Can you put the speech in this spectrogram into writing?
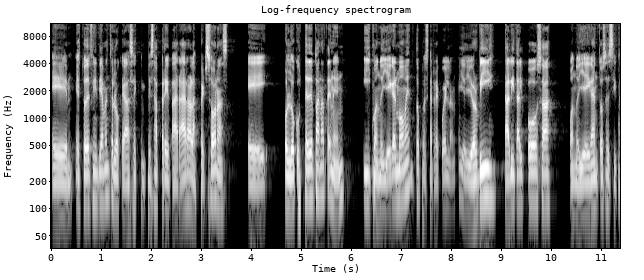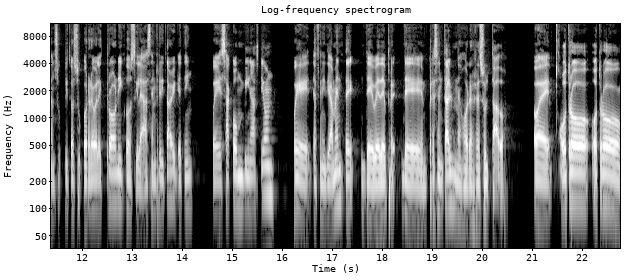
Eh, esto definitivamente lo que hace es que empieza a preparar a las personas eh, por lo que ustedes van a tener y cuando llega el momento, pues se recuerdan, yo, yo vi tal y tal cosa, cuando llega entonces si están suscritos a su correo electrónico, si le hacen retargeting, pues esa combinación, pues definitivamente debe de, presentar mejores resultados. Eh, otro, otro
